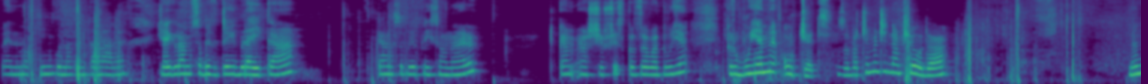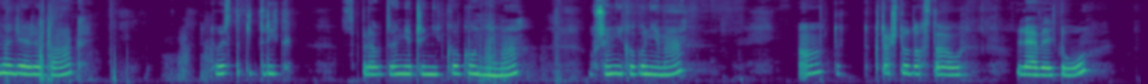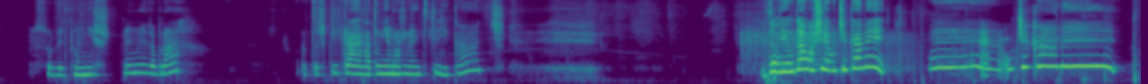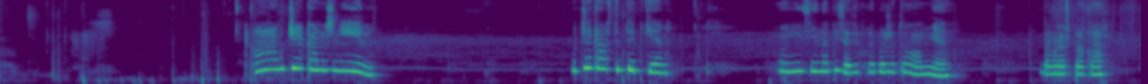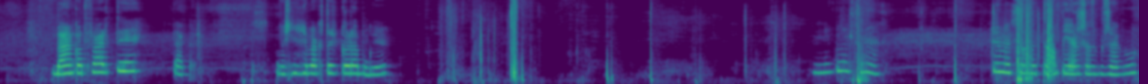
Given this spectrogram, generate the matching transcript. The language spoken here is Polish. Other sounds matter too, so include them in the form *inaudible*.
kolejnym odcinku na tym kanale. Dzisiaj gramy sobie w Jailbreaka. Gramy sobie Prisoner. Czekam aż się wszystko załaduje. Próbujemy uciec. Zobaczymy czy nam się uda. Mam nadzieję, że tak. Tu jest taki trik. Sprawdzenie czy nikogo nie ma. Owszem, nikogo nie ma. O, to, to ktoś tu dostał level tu. Sobie tu niszczymy, dobra. Coś klikałem, a tu nie można nic klikać. Widzowie, udało się, uciekamy! Eee, uciekamy! A, uciekam z nim. Uciekam z tym typkiem. No, nic nie napisać, chyba że to on, nie. Dobra, spoko. Bank otwarty? Tak. Właśnie chyba ktoś go rabuje. Nie gościu, nie. Czymy sobie to pierwsze z brzegu.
